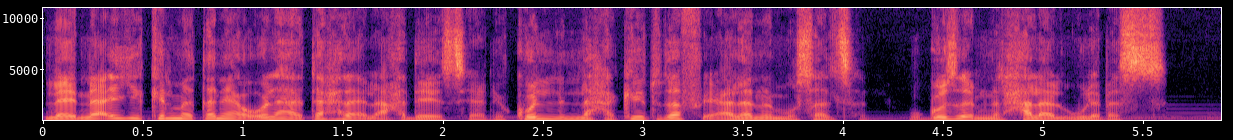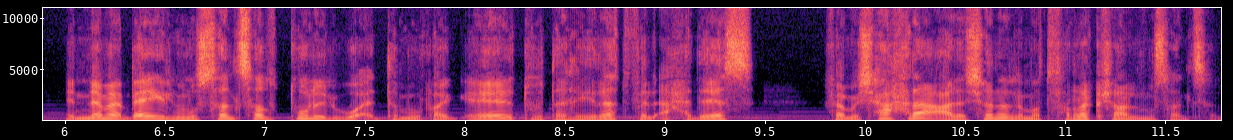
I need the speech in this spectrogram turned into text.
لأن أي كلمة تانية هقولها هتحرق الأحداث يعني كل اللي حكيته ده في إعلان المسلسل وجزء من الحلقة الأولى بس. إنما باقي المسلسل طول الوقت مفاجآت وتغييرات في الأحداث فمش هحرق علشان اللي ما اتفرجش على المسلسل.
